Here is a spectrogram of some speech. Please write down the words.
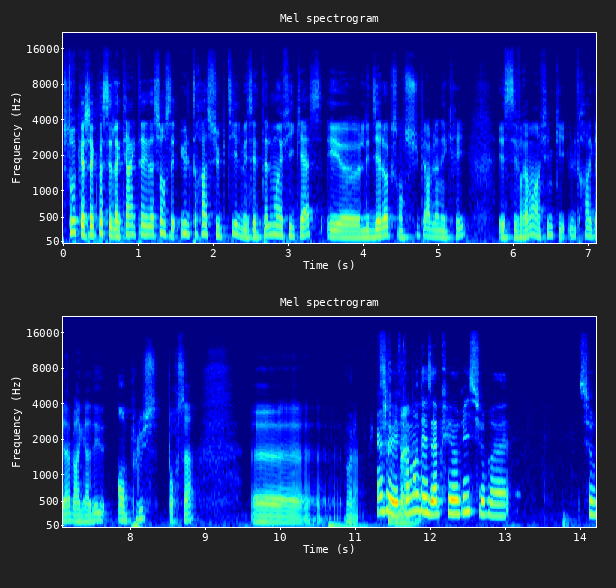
je trouve qu'à chaque fois c'est de la caractérisation, c'est ultra subtil, mais c'est tellement efficace, et euh, les dialogues sont super bien écrits, et c'est vraiment un film qui est ultra agréable à regarder en plus pour ça. Euh, voilà. C'est j'avais vraiment des a priori sur, euh, sur,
